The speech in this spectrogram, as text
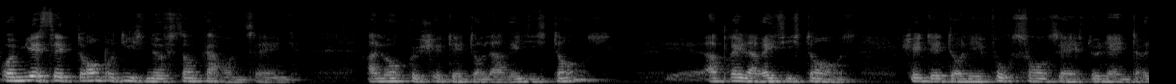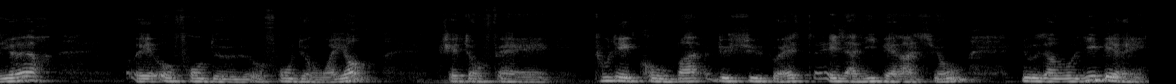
1er septembre 1945, alors que j'étais dans la résistance. Après la résistance, j'étais dans les forces françaises de l'intérieur et au front de, au front de Royan. J'ai donc fait tous les combats du Sud-Ouest et la libération. Nous avons libéré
